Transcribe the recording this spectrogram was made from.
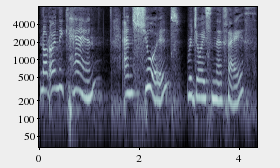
not only can and should rejoice in their faith,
